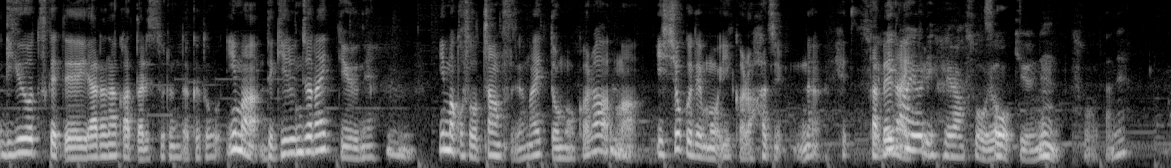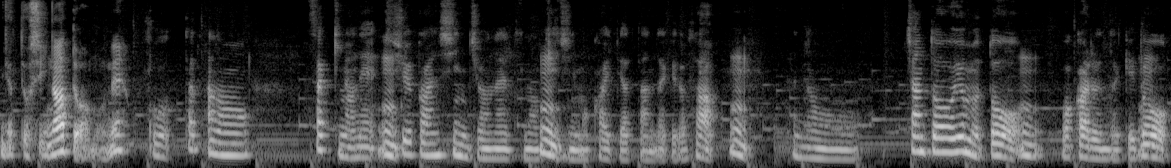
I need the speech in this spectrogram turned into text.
理由をつけてやらなかったりするんだけど今できるんじゃないっていうね。うん今こそチャンスじゃないって思うから、うん。まあ一食でもいいからはじ、ね、へ食べない今より減らそうよっていうね。そうだね。やってほしいなっては思うね。そう。たあのさっきのねうん「週刊新潮」のやつの記事にも書いてあったんだけどさ、うん。あのちゃんと読むうとん。わかるんだけど、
